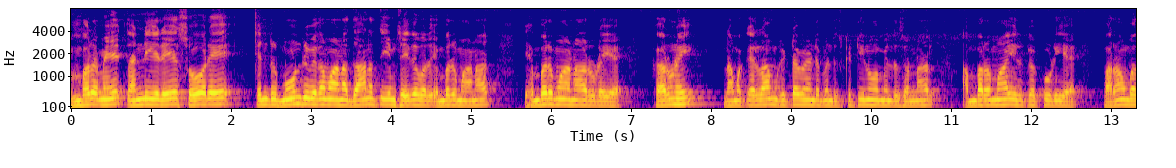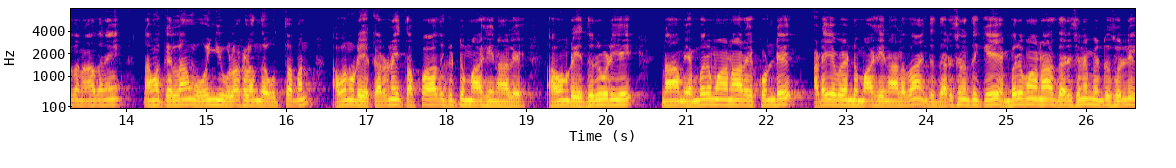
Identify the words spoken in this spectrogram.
அம்பரமே தண்ணீரே சோரே என்று மூன்று விதமான தானத்தையும் செய்தவர் எம்பெருமானார். எம்பெருமானாருடைய கருணை நமக்கெல்லாம் கிட்ட வேண்டும் என்று கிட்டினோம் என்று சொன்னால் அம்பரமாய் இருக்கக்கூடிய பரமபதநாதனே நமக்கெல்லாம் ஓங்கி உலகளந்த உத்தமன் அவனுடைய கருணை தப்பாது கிட்டுமாகினாலே அவனுடைய திருவடியை நாம் எம்பெருமானாரை கொண்டே அடைய வேண்டும் தான் இந்த தரிசனத்துக்கே எம்பெருமானார் தரிசனம் என்று சொல்லி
